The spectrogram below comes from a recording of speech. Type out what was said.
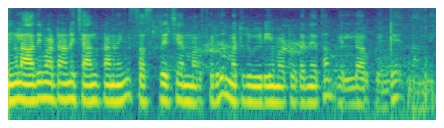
നിങ്ങൾ ആദ്യമായിട്ടാണ് ചാനൽ കാണുന്നതെങ്കിൽ സബ്സ്ക്രൈബ് ചെയ്യാൻ മറക്കരുത്. മറ്റൊരു വീഡിയോ ആയിട്ട് ഉടനെ എത്താം. എല്ലാവർക്കും എന്റെ നന്ദി.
